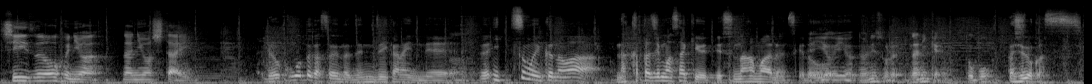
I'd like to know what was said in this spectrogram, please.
シーズンオフには何をしたい？旅行とかそういうの全然行かないんで、いつも行くのは中田島砂丘っていう砂浜あるんですけどいやいや何それ？何県？どこ？静岡です。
